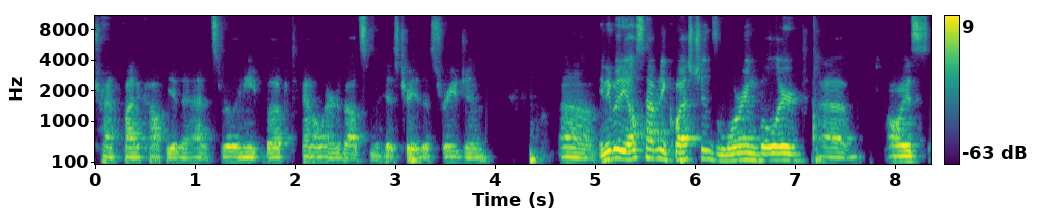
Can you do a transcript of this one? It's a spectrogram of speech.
trying to find a copy of that. It's a really neat book to kind of learn about some of the history of this region. Um, anybody else have any questions? Loring Bullard, uh, always,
